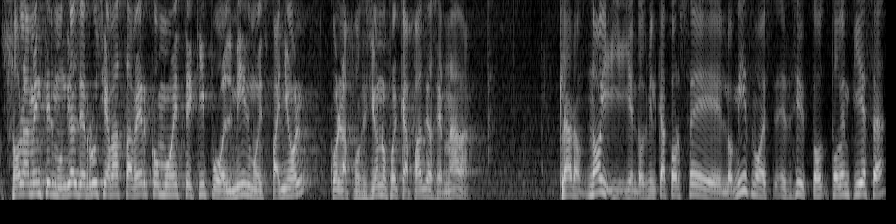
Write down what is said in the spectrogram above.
solamente el Mundial de Rusia basta ver cómo este equipo, el mismo español, con la posesión no fue capaz de hacer nada. Claro, no, y, en 2014 lo mismo, es, decir, to, todo empieza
